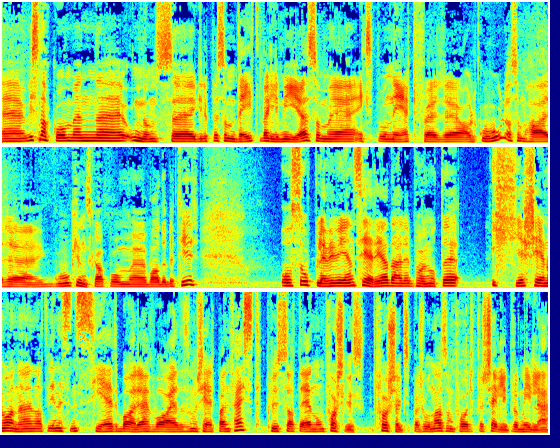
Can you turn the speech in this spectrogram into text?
Eh, Vi snakker om en eh, ungdomsgruppe som vet veldig mye, som er eksponert for eh, alkohol, og som har god kunnskap om hva det betyr. Og så opplever vi en serie der det på en måte ikke skjer noe annet enn at vi nesten ser bare hva er det som skjer på en fest, pluss at det er noen forsøks forsøkspersoner som får forskjellig promille.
